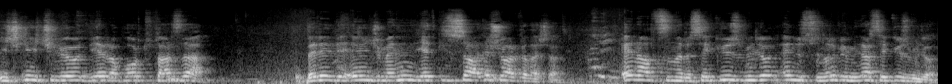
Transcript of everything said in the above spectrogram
içki içiliyor diye rapor tutarsa, belediye encümenin yetkisi sadece şu arkadaşlar. En alt sınırı 800 milyon, en üst sınırı 1 milyar 800 milyon.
